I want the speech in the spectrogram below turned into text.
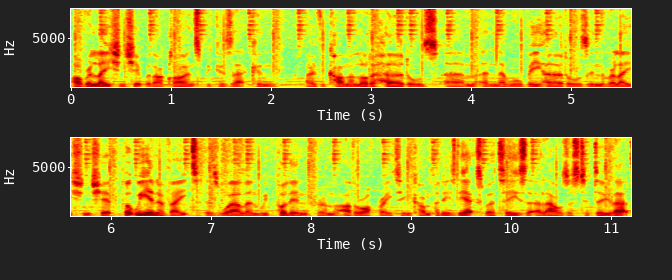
our relationship with our clients because that can overcome a lot of hurdles um, and there will be hurdles in the relationship but we innovate as well and we pull in from other operating companies the expertise that allows us to do that.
